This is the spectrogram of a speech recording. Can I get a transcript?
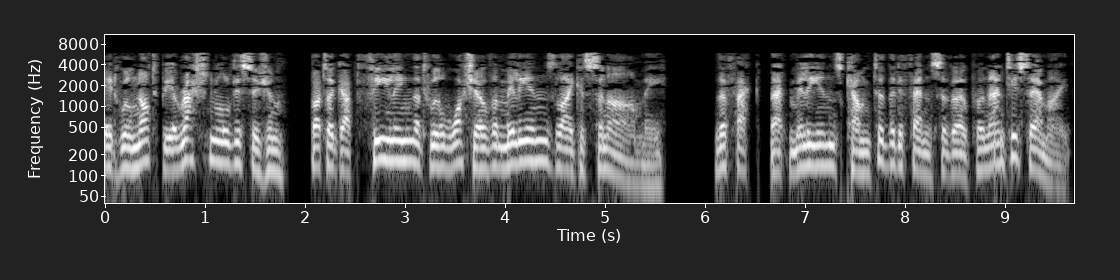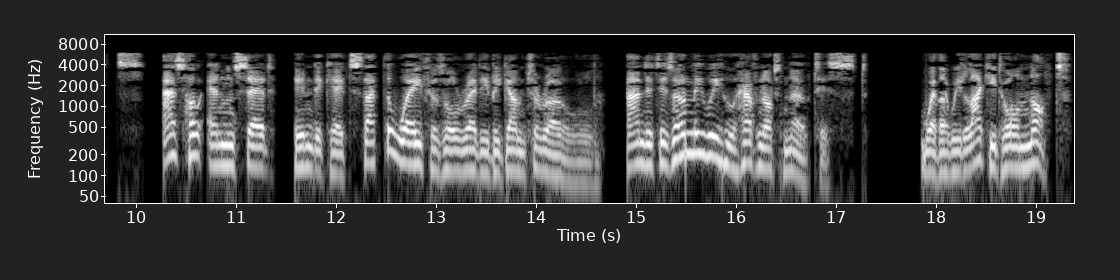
It will not be a rational decision, but a gut feeling that will wash over millions like a tsunami. The fact that millions come to the defense of open anti-Semites, as Hoenlein said, indicates that the wave has already begun to roll, and it is only we who have not noticed. Whether we like it or not,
